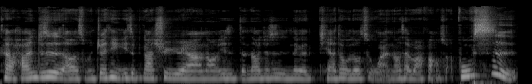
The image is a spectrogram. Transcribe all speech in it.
可好像就是呃什么 Jettin 一直不跟他续约啊，然后一直等到就是那个其他队伍都组完，然后才把他放出来。不是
